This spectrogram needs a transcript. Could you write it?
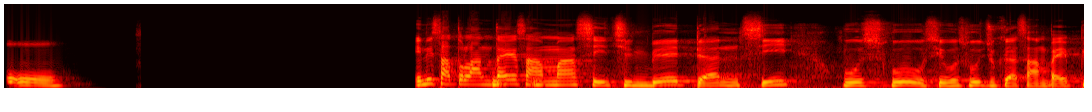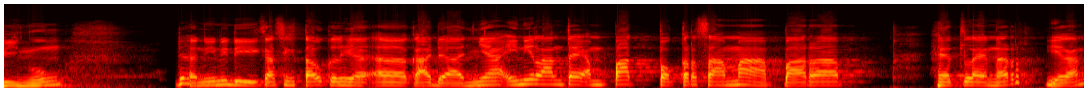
Mm-mm. Ini satu lantai sama si Jinbe dan si Wuswu. Si Wuswu juga sampai bingung. Dan ini dikasih tahu kelia- eh, keadaannya. Ini lantai 4 poker sama para headliner, ya kan?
